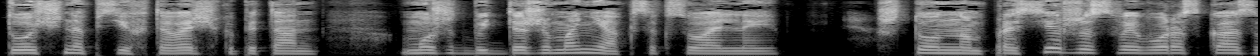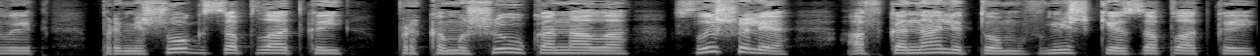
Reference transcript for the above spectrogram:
«Точно псих, товарищ капитан. Может быть, даже маньяк сексуальный. Что он нам про Сержа своего рассказывает, про мешок с заплаткой, про камыши у канала. Слышали? А в канале том, в мешке с заплаткой,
